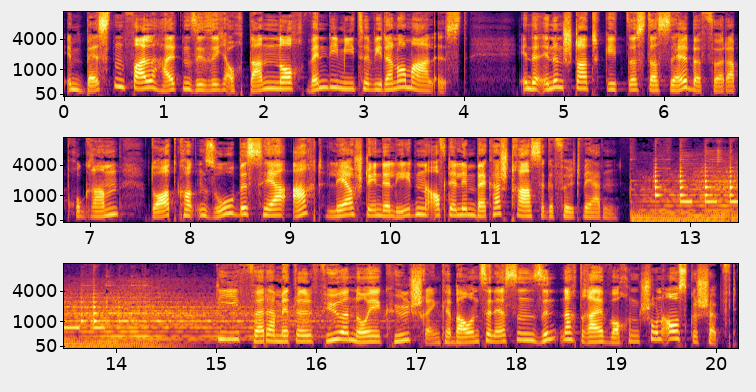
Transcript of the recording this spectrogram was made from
Im besten Fall halten sie sich auch dann noch, wenn die Miete wieder normal ist. In der Innenstadt gibt es dasselbe Förderprogramm. Dort konnten so bisher acht leerstehende Läden auf der Limbecker Straße gefüllt werden. Die Fördermittel für neue Kühlschränke bei uns in Essen sind nach drei Wochen schon ausgeschöpft.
